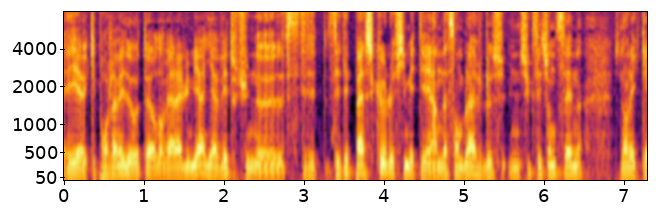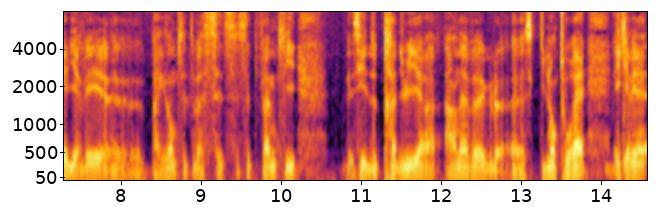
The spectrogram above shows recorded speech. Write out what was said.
et euh, qui prend jamais de hauteur. Dans Vers la lumière, il y avait toute une. euh, c'était- parce que le film était un assemblage de une succession de scènes dans lesquelles il y avait, euh, par exemple, cette, bah, cette, cette femme qui essayait de traduire à un aveugle ce qui l'entourait et qui avait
